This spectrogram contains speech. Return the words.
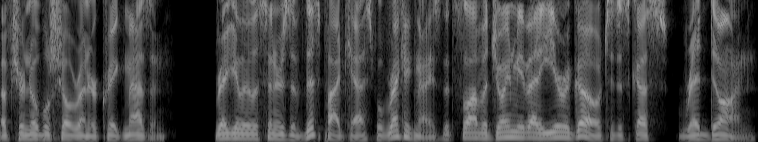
of Chernobyl showrunner Craig Mazin. Regular listeners of this podcast will recognize that Slava joined me about a year ago to discuss Red Dawn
